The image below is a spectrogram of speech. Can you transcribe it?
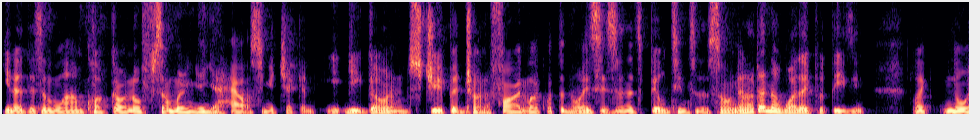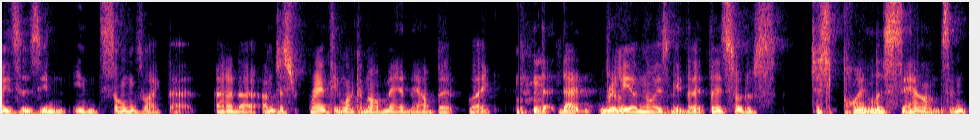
you know, there's an alarm clock going off somewhere in your, house and you're checking, you, you're going stupid trying to find like what the noise is and it's built into the song. And I don't know why they put these in like noises in, in songs like that. I don't know. I'm just ranting like an old man now, but like th- that really annoys me. Those, those sort of just pointless sounds. And,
